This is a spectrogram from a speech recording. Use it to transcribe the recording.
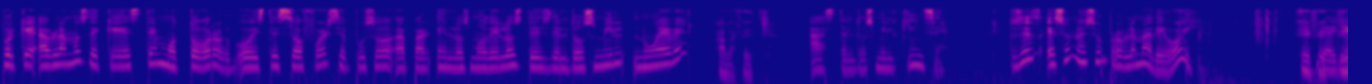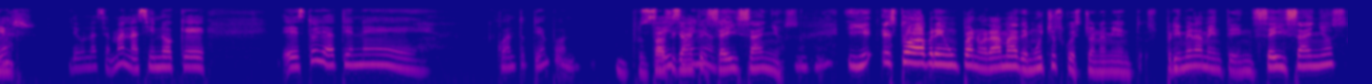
Porque hablamos de que este motor o este software se puso en los modelos desde el 2009 a la fecha hasta el 2015. Entonces, eso no es un problema de hoy, de ayer, de una semana, sino que esto ya tiene ¿cuánto tiempo? Pues básicamente seis años. Y esto abre un panorama de muchos cuestionamientos. Primeramente, en seis años,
